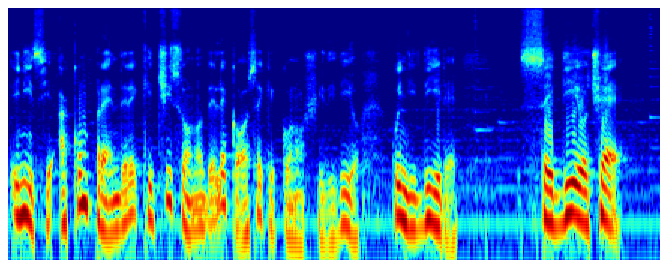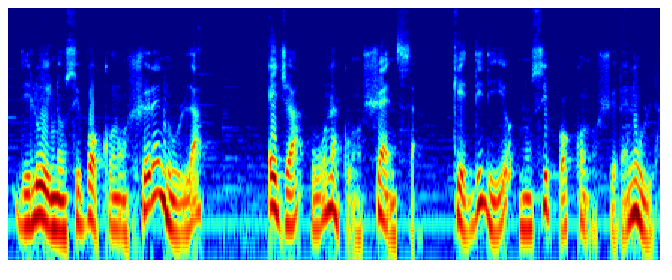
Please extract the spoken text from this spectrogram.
inizi a comprendere che ci sono delle cose che conosci di Dio. Quindi dire se Dio c'è, di lui non si può conoscere nulla, è già una conoscenza, che di Dio non si può conoscere nulla.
